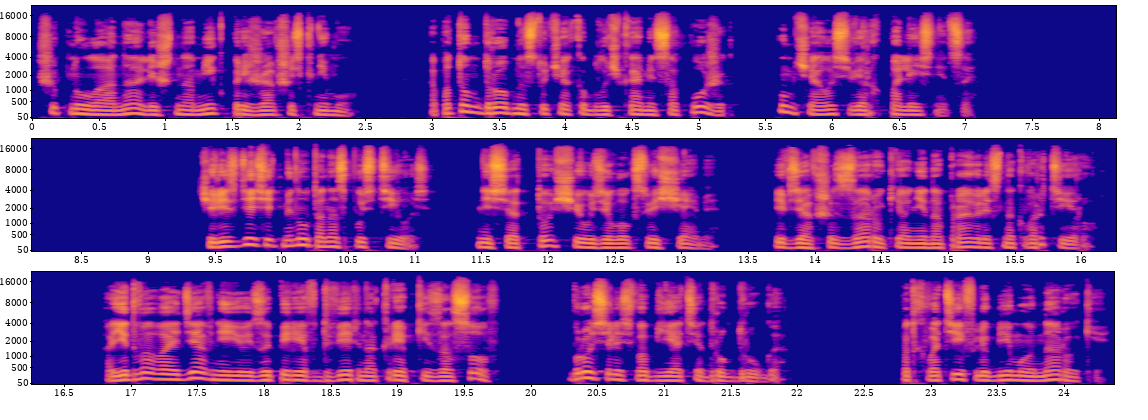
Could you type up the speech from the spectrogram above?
шепнула она, лишь на миг прижавшись к нему, а потом, дробно стуча каблучками сапожек, умчалась вверх по лестнице. Через десять минут она спустилась, неся тощий узелок с вещами, и, взявшись за руки, они направились на квартиру. А едва войдя в нее и заперев дверь на крепкий засов, бросились в объятия друг друга. Подхватив любимую на руки,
